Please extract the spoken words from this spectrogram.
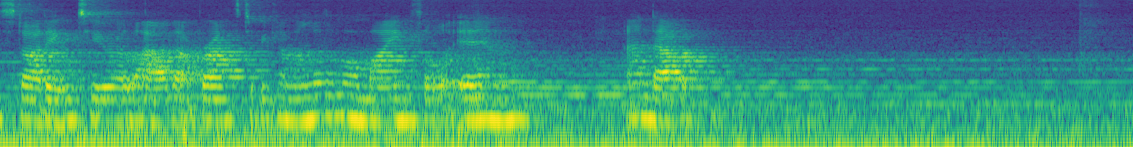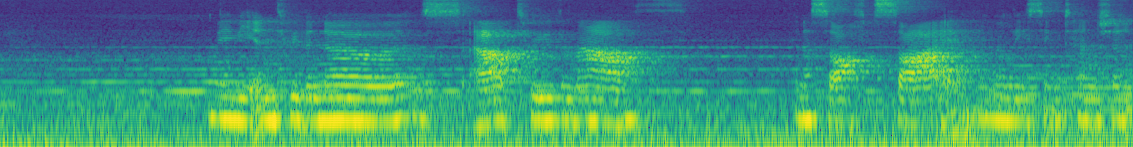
Starting to allow that breath to become a little more mindful in and out. Maybe in through the nose, out through the mouth, in a soft sigh, and releasing tension.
